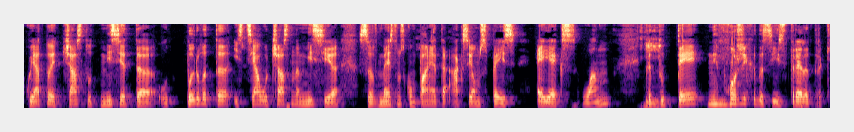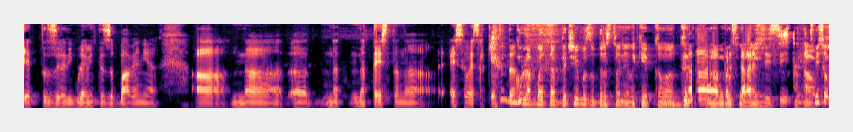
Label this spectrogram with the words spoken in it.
която е част от мисията, от първата изцяло частна мисия съвместно с компанията Axiom Space AX-1, като те не можеха да си изстрелят ракетата заради големите забавяния а, на, а, на, на теста на SLS ракетата. Голям етап, вече има задръствания на Кала. Да, представяш ли си. В смисъл,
